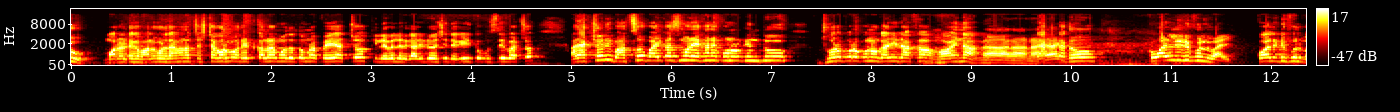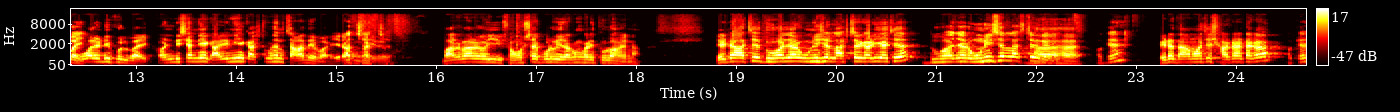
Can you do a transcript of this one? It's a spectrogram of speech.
টু মডেলটাকে ভালো করে দেখানোর চেষ্টা করব। রেড কালারের মধ্যে তোমরা পেয়ে যাচ্ছ। কি লেভেলের গাড়ি রয়েছে দেখেই তো বুঝতেই পারছ। আর অ্যাকচুয়ালি বাদশাহ বাইকার্স মানে এখানে কোনো কিন্তু ঝোড়ো পড়ো কোনো গাড়ি রাখা হয় না। না না না একদম qualityful bike qualityful bike qualityful bike condition নিয়ে গাড়ি নিয়ে কাস্টমার চালাতে পারে এরকম আচ্ছা, আচ্ছা। বারবার ওই সমস্যায় পড়বে এরকম গাড়ি তোলা হয় না। এটা আছে দু হাজার উনিশের লাস্টের গাড়ি আছে। দু হাজার উনিশের লাস্টের গাড়ি। হ্যাঁ। হ্যাঁ ওকে এটা দাম আছে ষাট হাজার টাকা। ওকে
